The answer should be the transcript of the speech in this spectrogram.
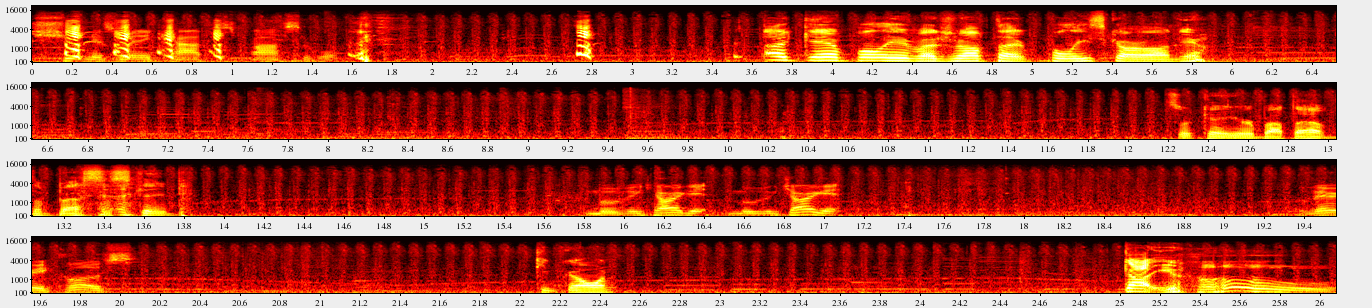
Shooting as many cops as possible. I can't believe I dropped that police car on you. It's okay, you're about to have the best escape. Moving target. Moving target. Very close. Keep going. Got you. Oh!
